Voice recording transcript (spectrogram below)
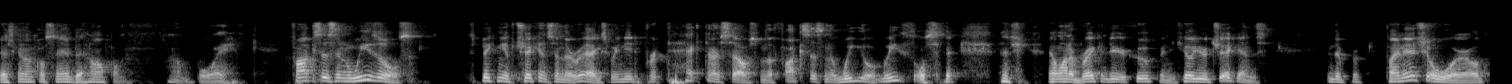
asking Uncle Sam to help them. Oh boy. Foxes and weasels. Speaking of chickens and their eggs, we need to protect ourselves from the foxes and the weasels that want to break into your coop and kill your chickens. In the financial world,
